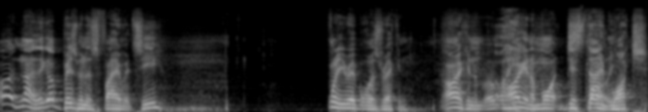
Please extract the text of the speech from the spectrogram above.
Oh, no, they got Brisbane as favourites here. What do you Red Boys reckon? I reckon, I reckon I might Just slightly- don't watch.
